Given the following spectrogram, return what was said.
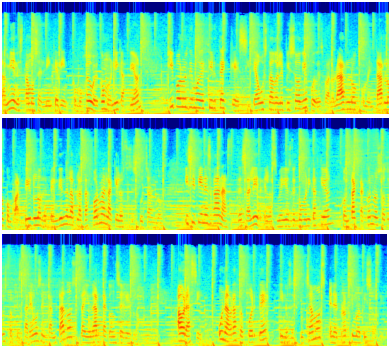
También estamos en LinkedIn como GV Comunicación. Y por último decirte que si te ha gustado el episodio puedes valorarlo, comentarlo, compartirlo, dependiendo de la plataforma en la que lo estés escuchando. Y si tienes ganas de salir en los medios de comunicación, contacta con nosotros porque estaremos encantados de ayudarte a conseguirlo. Ahora sí, un abrazo fuerte y nos escuchamos en el próximo episodio.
